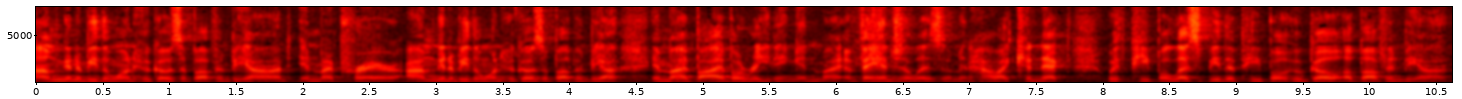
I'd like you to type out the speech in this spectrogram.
I'm going to be the one who goes above and beyond in my prayer. I'm going to be the one who goes above and beyond in my Bible reading, in my evangelism, and how I connect with people. Let's be the people who go above and beyond.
